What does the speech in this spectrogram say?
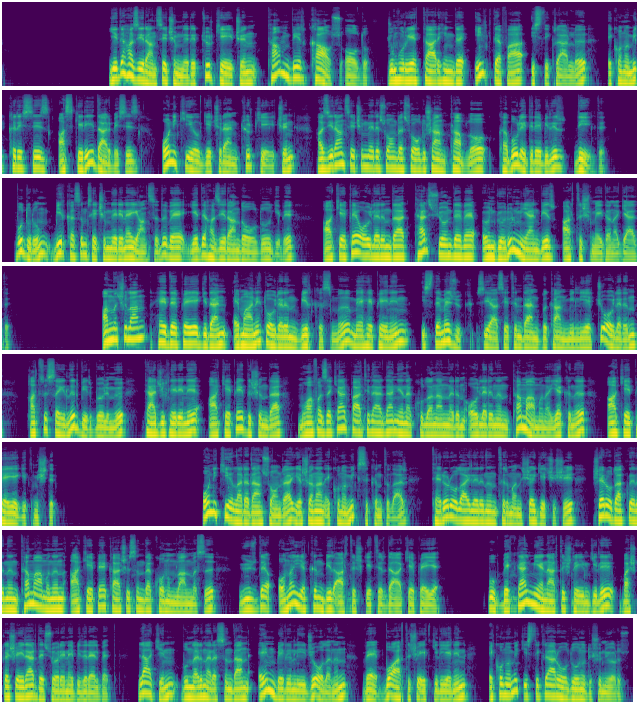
7 Haziran seçimleri Türkiye için tam bir kaos oldu. Cumhuriyet tarihinde ilk defa istikrarlı, ekonomik krizsiz, askeri darbesiz 12 yıl geçiren Türkiye için Haziran seçimleri sonrası oluşan tablo kabul edilebilir değildi. Bu durum 1 Kasım seçimlerine yansıdı ve 7 Haziran'da olduğu gibi AKP oylarında ters yönde ve öngörülmeyen bir artış meydana geldi. Anlaşılan HDP'ye giden emanet oyların bir kısmı MHP'nin istemezük siyasetinden bıkan milliyetçi oyların hatrı sayılır bir bölümü tercihlerini AKP dışında muhafazakar partilerden yana kullananların oylarının tamamına yakını AKP'ye gitmişti. 12 yıl aradan sonra yaşanan ekonomik sıkıntılar, terör olaylarının tırmanışa geçişi, şer odaklarının tamamının AKP karşısında konumlanması, %10'a yakın bir artış getirdi AKP'ye. Bu beklenmeyen artışla ilgili başka şeyler de söylenebilir elbet. Lakin bunların arasından en belirleyici olanın ve bu artışı etkileyenin ekonomik istikrar olduğunu düşünüyoruz.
